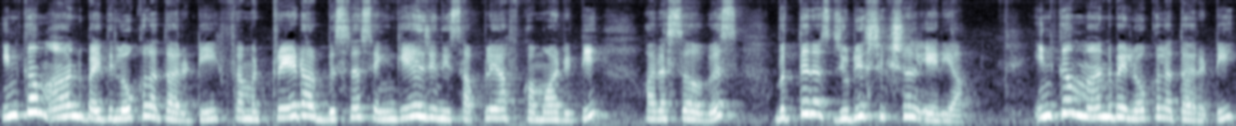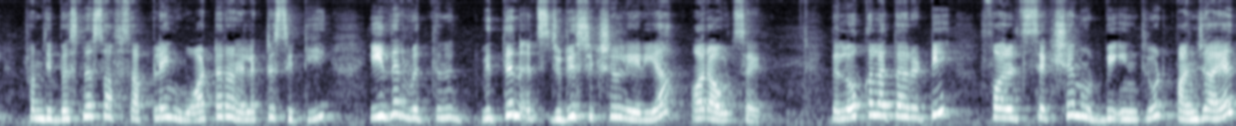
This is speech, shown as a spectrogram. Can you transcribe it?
Income earned by the local authority from a trade or business engaged in the supply of commodity or a service within its jurisdictional area. Income earned by local authority from the business of supplying water or electricity either within, within its jurisdictional area or outside. The local authority for its section would be include panchayat,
